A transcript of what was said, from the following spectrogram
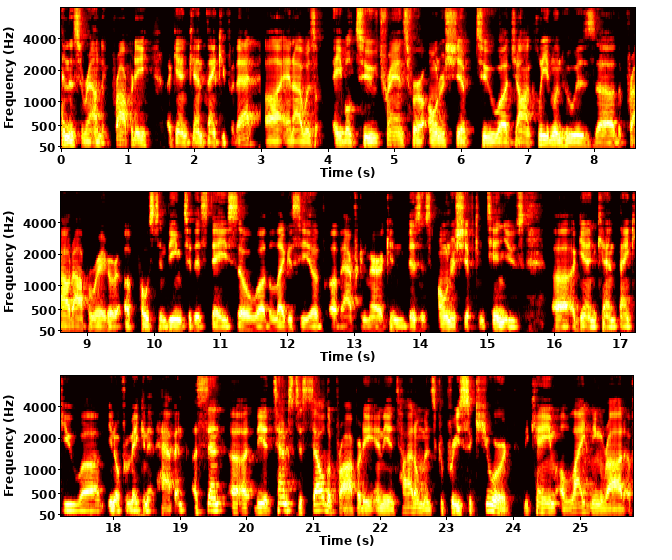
and the surrounding property. Again, Ken, thank you for that. Uh, and I was able to transfer ownership to uh, John Cleveland, who is uh, the proud operator of Post and Beam to this day. So uh, the legacy of, of African American business ownership continues. Uh, again, Ken, thank you, uh, you know, for making it happen. Ascent, the attempts to sell the property and the entitlements Caprice secured became a lightning rod of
